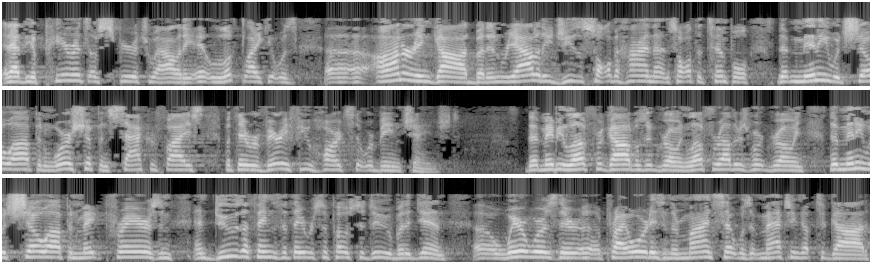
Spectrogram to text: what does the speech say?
It had the appearance of spirituality. It looked like it was uh, honoring God, but in reality, Jesus saw behind that and saw at the temple that many would show up and worship and sacrifice, but there were very few hearts that were being changed. That maybe love for God wasn't growing, love for others weren't growing. That many would show up and make prayers and, and do the things that they were supposed to do. But again, uh, where was their uh, priorities and their mindset? Was it matching up to God?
